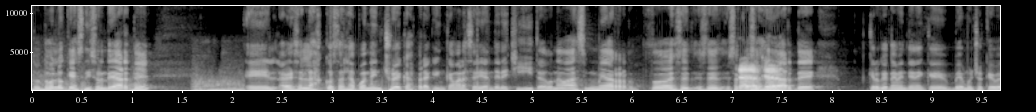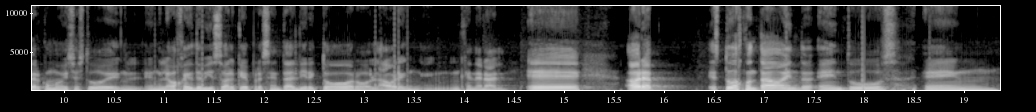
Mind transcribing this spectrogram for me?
todo lo que es edición de arte a veces las cosas las ponen chuecas para que en cámara se vean derechitas. Una así me todas esas cosas de arte creo que también tiene que ver mucho que ver, como dices tú, en, en el hoja audiovisual que presenta el director o la obra en, general. Eh, ahora, tú has contado en, en tus en,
